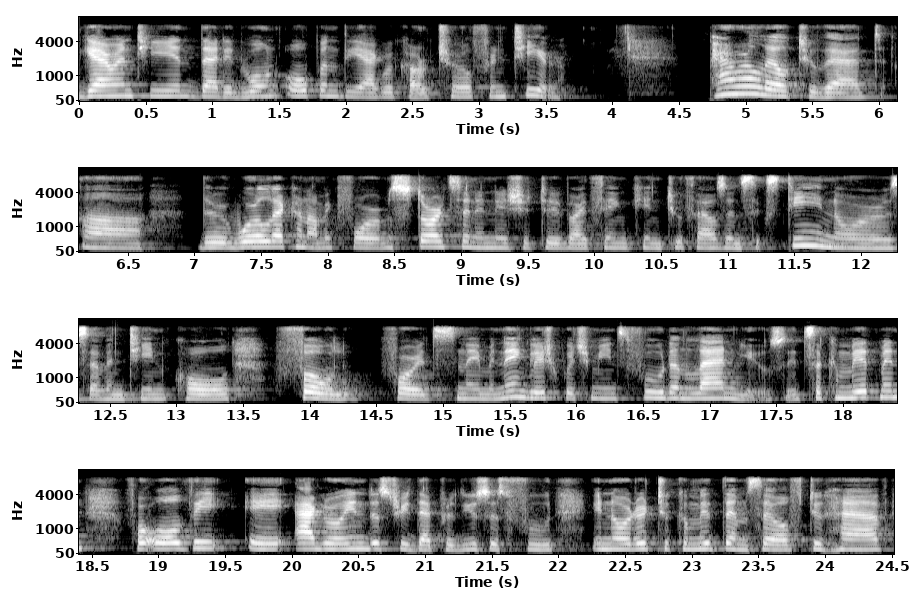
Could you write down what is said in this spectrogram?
guaranteeing that it won't open the agricultural frontier. Parallel to that, uh, the World Economic Forum starts an initiative, I think in 2016 or 17 called FOLU for its name in English, which means food and land use. It's a commitment for all the uh, agro industry that produces food in order to commit themselves to have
